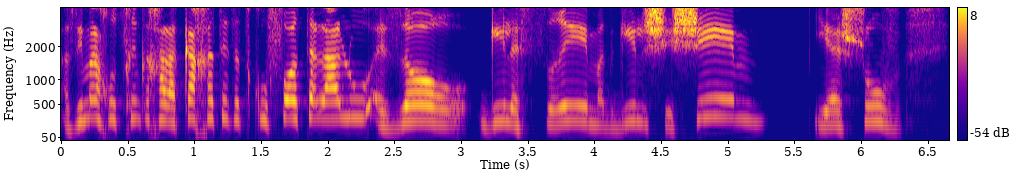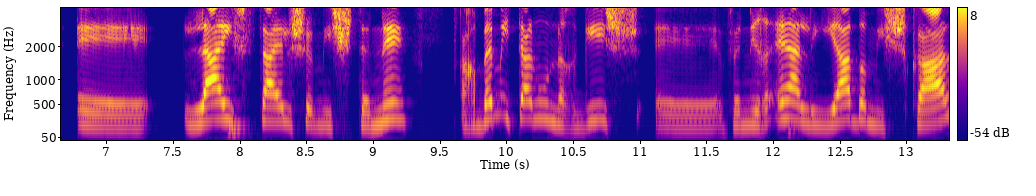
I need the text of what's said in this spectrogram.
אז אם אנחנו צריכים ככה לקחת את התקופות הללו, אזור גיל 20 עד גיל 60, יש שוב לייפסטייל אה, שמשתנה. הרבה מאיתנו נרגיש אה, ונראה עלייה במשקל,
